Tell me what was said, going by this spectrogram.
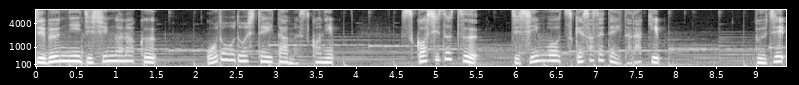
自分に自信がなくおどおどしていた息子に少しずつ自信をつけさせていただき無事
